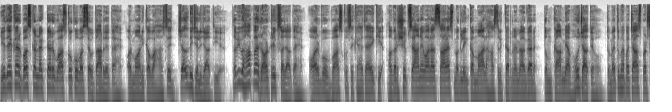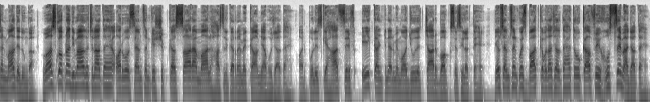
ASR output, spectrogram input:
ये देखकर बस कंडक्टर वास्को को बस से उतार देता है और मोनिका वहाँ से जल्दी चली जाती है। तभी वहाँ पर रॉड्रिक्स आ जाता है और वो वास्को से कहता है कि, अगर शिप से आने वाला सारा स्मगलिंग का माल हासिल करने में अगर तुम कामयाब हो जाते हो तो मैं तुम्हें पचास परसेंट माल दे दूँगा। वास्को अपना दिमाग चलाता है और वो सैमसंग के शिप का सारा माल हासिल करने में कामयाब हो जाता है और पुलिस के हाथ सिर्फ़ एक कंटेनर में मौजूद चार बॉक्सेस ही लगते हैं। जब सैमसंग को इस बात का पता चलता है तो वो काफ़ी गुस्से में आ जाता है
